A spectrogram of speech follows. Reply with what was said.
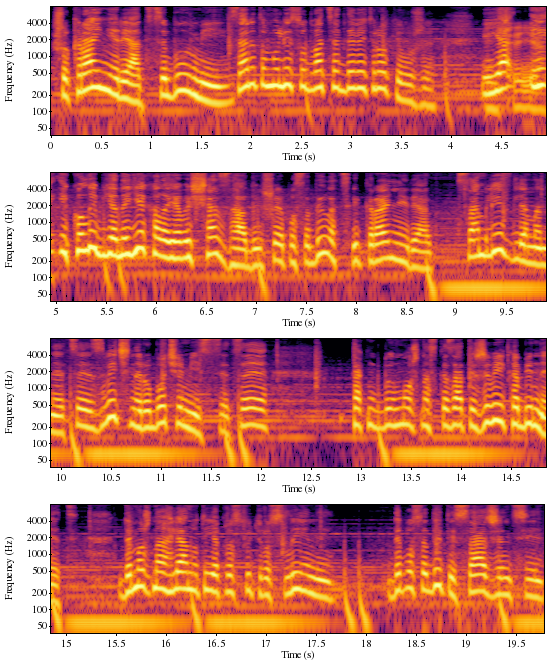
що крайній ряд це був мій. Зараз тому лісу 29 років вже. І, я, і, і коли б я не їхала, я весь час згадую, що я посадила цей крайній ряд. Сам ліс для мене це звичне робоче місце. Це так би можна сказати, живий кабінет, де можна глянути, як ростуть рослини, де посадити саджанці.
